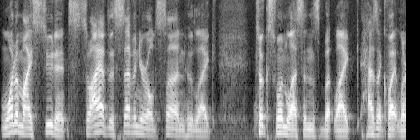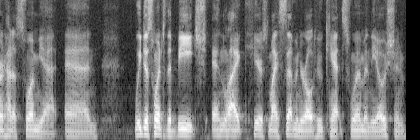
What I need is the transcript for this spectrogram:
one of my students so i have this seven year old son who like took swim lessons but like hasn't quite learned how to swim yet. And we just went to the beach and like here's my seven year old who can't swim in the ocean.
